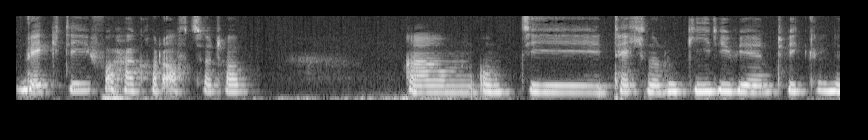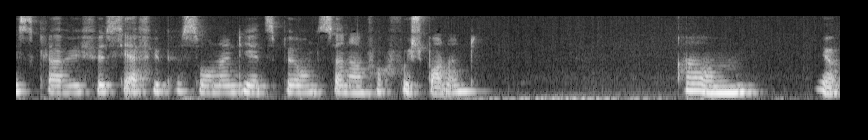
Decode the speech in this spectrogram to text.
weg, die ich vorher gerade aufgezählt habe. Ähm, und die Technologie, die wir entwickeln, ist, glaube ich, für sehr viele Personen, die jetzt bei uns sind, einfach voll spannend. Ähm, ja.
